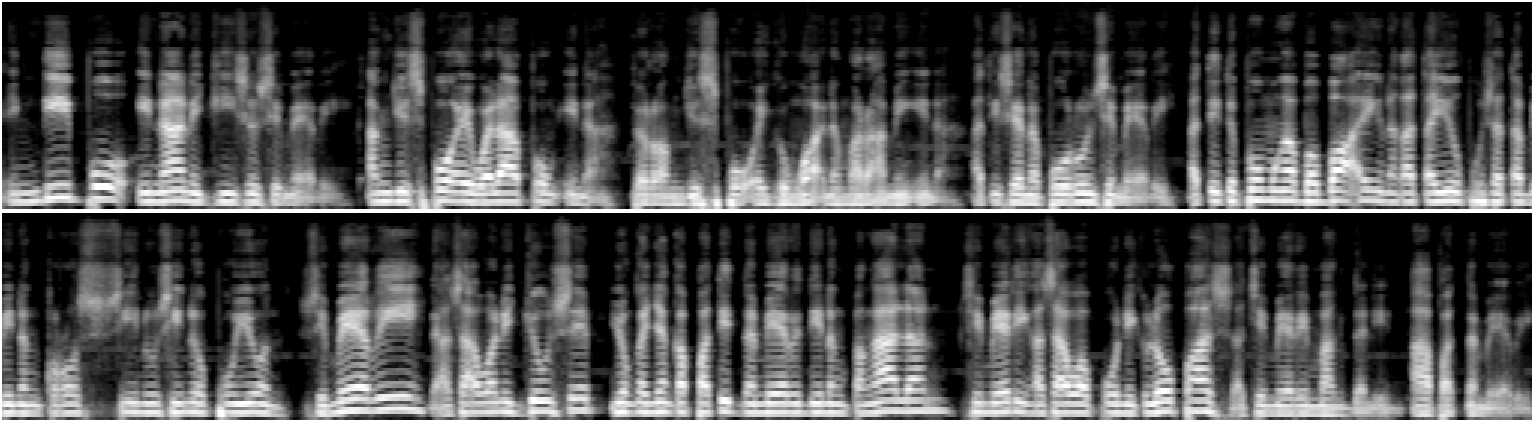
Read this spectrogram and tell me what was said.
Hindi po ina ni Jesus si Mary. Ang Diyos po ay wala pong ina, pero ang Diyos po ay gumawa ng maraming ina. At isa na po rin si Mary. At ito po mga babaeng nakatayo po sa tabi ng cross. Sino-sino po yun? Si Mary, asawa ni Joseph, yung kanyang kapatid na Mary din ang pangalan. Si Mary ang asawa po ni Clopas at si Mary Magdalene. Apat na Mary.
